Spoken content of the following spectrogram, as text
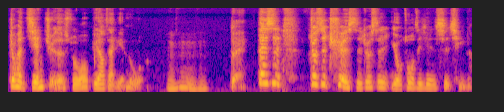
就很坚决的说不要再联络了。嗯哼嗯哼，对，但是就是确实就是有做这件事情啊，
